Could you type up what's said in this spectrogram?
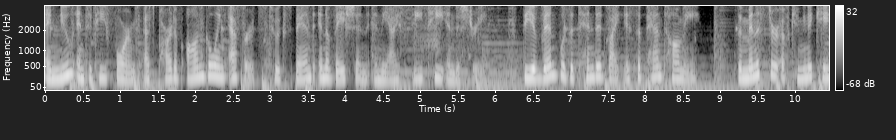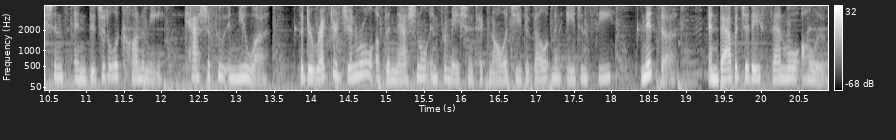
a new entity formed as part of ongoing efforts to expand innovation in the ICT industry. The event was attended by Issa Pantami, the Minister of Communications and Digital Economy, Kashifu Inuwa, the Director General of the National Information Technology Development Agency, NITDA, and Babajide Sanwo-Olu,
